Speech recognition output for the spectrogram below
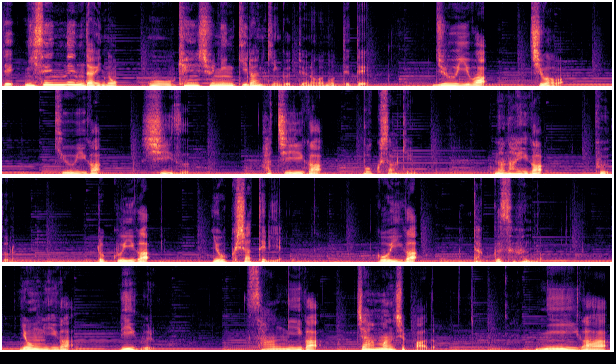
で、2000年代の犬種人気ランキングっていうのが載ってて、10位はチワワ9位がシーズ8位がボクサー犬7位がプードル6位がヨークシャテリア5位がダックスフンド4位がビーグル3位がジャーマンシェパード2位が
